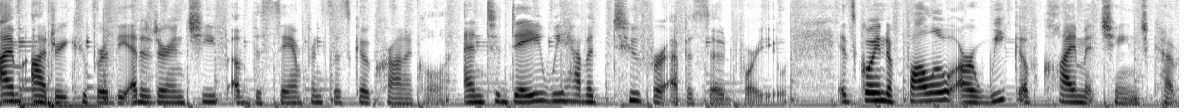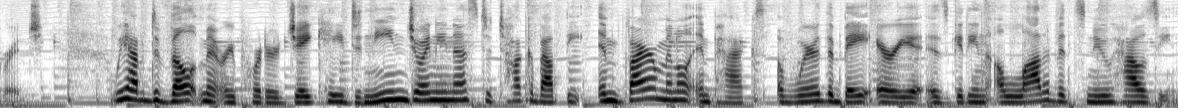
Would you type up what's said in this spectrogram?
I'm Audrey Cooper, the editor in chief of the San Francisco Chronicle, and today we have a twofer episode for you. It's going to follow our week of climate change coverage. We have development reporter J.K. Dineen joining us to talk about the environmental impacts of where the Bay Area is getting a lot of its new housing,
